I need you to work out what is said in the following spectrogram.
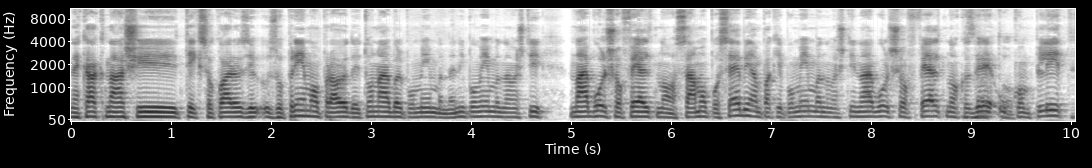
nekako naši, tek se ukvarjajo z, z opremo, pravijo, da je to najbolj pomembno. Da ni pomembno, da imaš ti najboljšo feltno samo po sebi, ampak je pomembno, da imaš ti najboljšo feltno, ki gre v komplet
